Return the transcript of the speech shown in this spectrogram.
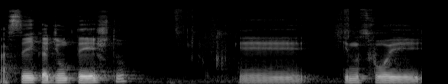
acerca de um texto que, que nos foi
